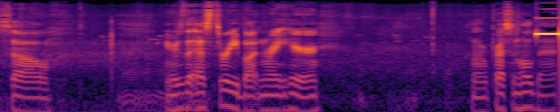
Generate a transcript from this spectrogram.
So, here's the S3 button right here. So press and hold that.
